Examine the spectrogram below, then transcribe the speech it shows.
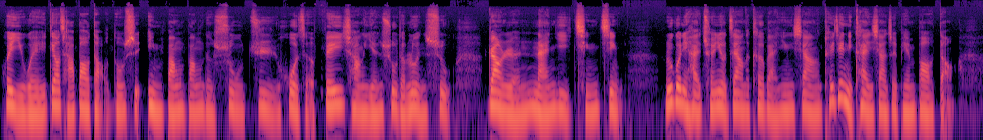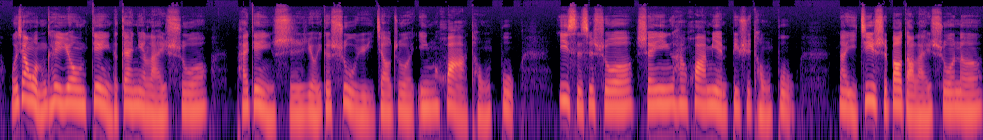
会以为调查报道都是硬邦邦的数据或者非常严肃的论述，让人难以亲近。如果你还存有这样的刻板印象，推荐你看一下这篇报道。我想，我们可以用电影的概念来说。拍电影时有一个术语叫做音画同步，意思是说声音和画面必须同步。那以纪实报道来说呢，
